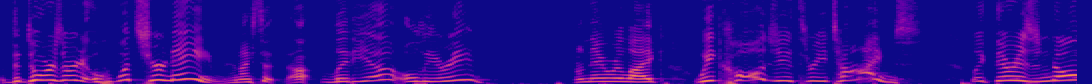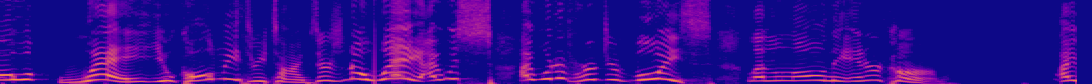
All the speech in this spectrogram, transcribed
The doors are, what's your name? And I said, uh, Lydia O'Leary. And they were like, we called you three times. Like there is no way you called me three times. There's no way. I was I would have heard your voice, let alone the intercom. I,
